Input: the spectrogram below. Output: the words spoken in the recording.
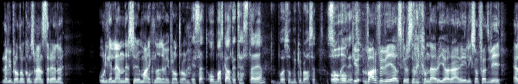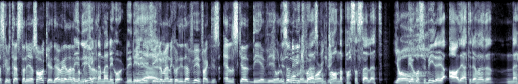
när vi pratar om konsumenter eller olika länder så är det marknaden vi pratar om. Exakt. Och man ska alltid testa den på ett så mycket bra sätt som Och, och möjligt. varför vi älskar att snacka om det här och göra det här är liksom för att vi älskar att testa nya saker. Det har vi redan Vi är etablerat. nyfikna människor. Det är det Vi är nyfikna är. människor. Det är därför vi faktiskt älskar det vi håller Det är som på när vi med gick på det med här spontana pastastället. Ja. Vi har gått förbi det, jag har aldrig ätit det. Vad heter den?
